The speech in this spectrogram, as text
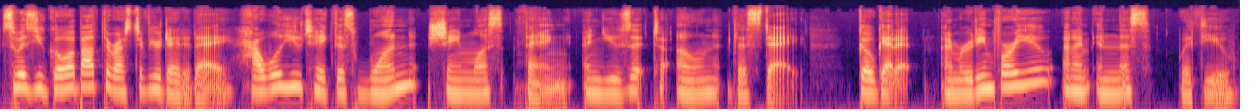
So as you go about the rest of your day today, how will you take this one shameless thing and use it to own this day? Go get it. I'm rooting for you and I'm in this with you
